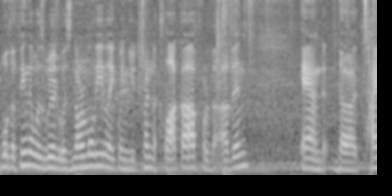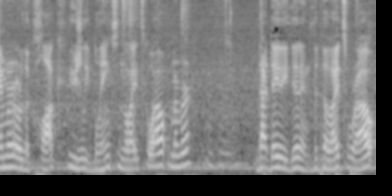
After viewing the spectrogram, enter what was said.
well, the thing that was weird was normally like when you turn the clock off or the oven, and the timer or the clock usually blinks and the lights go out. Remember? Mm-hmm. That day they didn't. The, the lights were out,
